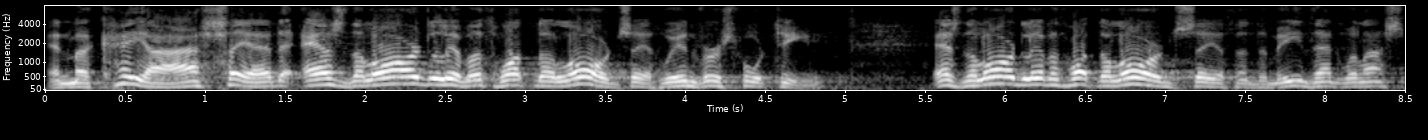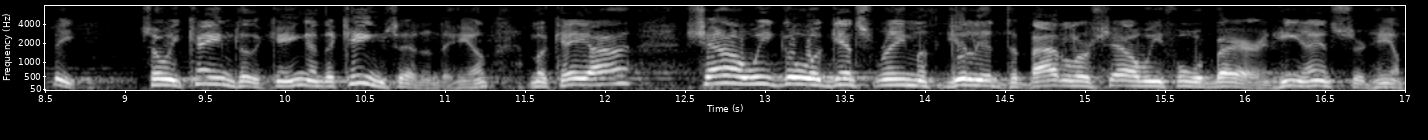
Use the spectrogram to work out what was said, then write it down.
And Micaiah said, As the Lord liveth, what the Lord saith. We're in verse 14. As the Lord liveth, what the Lord saith unto me, that will I speak. So he came to the king, and the king said unto him, Micaiah, shall we go against Ramoth Gilead to battle, or shall we forbear? And he answered him,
